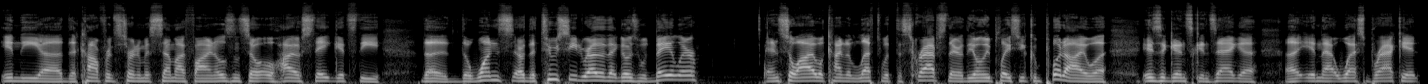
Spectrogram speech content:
in the uh, the conference tournament semifinals, and so Ohio State gets the the the ones or the two seed rather that goes with Baylor. And so Iowa kind of left with the scraps there. The only place you could put Iowa is against Gonzaga uh, in that West bracket.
